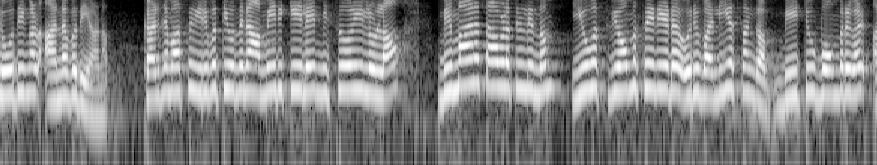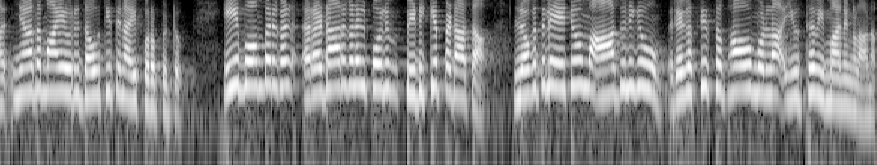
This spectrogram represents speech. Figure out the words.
ചോദ്യങ്ങൾ അനവധിയാണ്. കഴിഞ്ഞ മാസം ഇരുപത്തിയൊന്നിന് അമേരിക്കയിലെ മിസോറിയിലുള്ള വിമാനത്താവളത്തിൽ നിന്നും യു എസ് വ്യോമസേനയുടെ ഒരു വലിയ സംഘം ബി ടു ബോംബറുകൾ അജ്ഞാതമായ ഒരു ദൗത്യത്തിനായി പുറപ്പെട്ടു. ഈ ബോംബറുകൾ റഡാറുകളിൽ പോലും പിടിക്കപ്പെടാത്ത ലോകത്തിലെ ഏറ്റവും ആധുനികവും രഹസ്യ സ്വഭാവമുള്ള യുദ്ധവിമാനങ്ങളാണ്.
